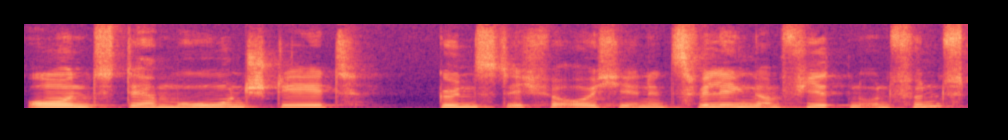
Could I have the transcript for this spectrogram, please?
und der Mond steht günstig für euch hier in den Zwillingen am 4. und 5.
